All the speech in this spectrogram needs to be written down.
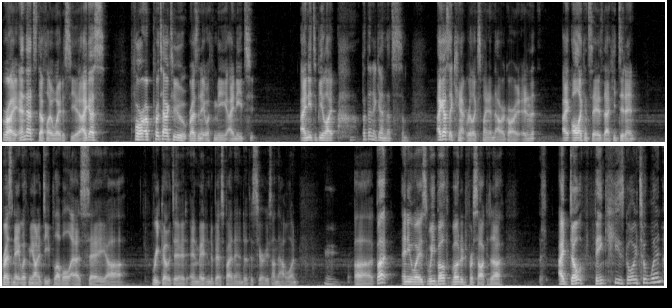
Right, and that's definitely a way to see it. I guess for a protag to resonate with me, I need to I need to be like but then again that's some I guess I can't really explain in that regard. And I all I can say is that he didn't resonate with me on a deep level as say uh Riko did and Made in Abyss by the end of the series on that one. Uh, but anyways, we both voted for Sakuta. I don't think he's going to win.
